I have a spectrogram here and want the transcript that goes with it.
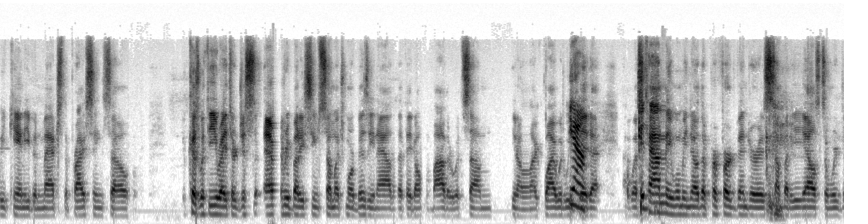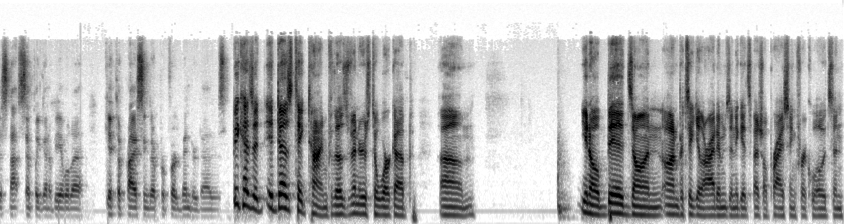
We can't even match the pricing. So because with E-rate, they're just everybody seems so much more busy now that they don't bother with some. You know, like why would we Yeah. bid at, at West County when we know the preferred vendor is somebody else, and we're just not simply going to be able to get the pricing their preferred vendor does. because it, it does take time for those vendors to work up um you know bids on on particular items and to get special pricing for quotes and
